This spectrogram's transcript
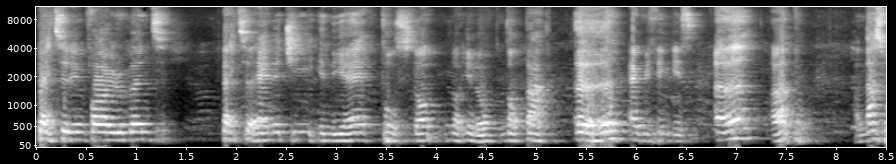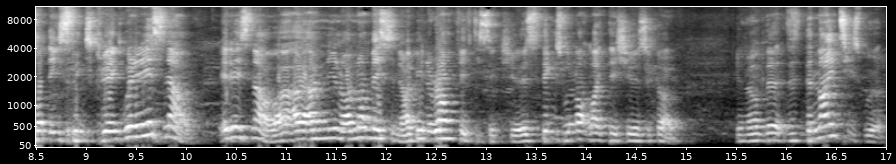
better environment, better energy in the air, full stop, not, you know, not that, uh, everything is, uh, up. And that's what these things create. Well, it is now. It is now. I, am you know, I'm not missing it. I've been around 56 years. Things were not like this years ago. You know, the, the, the 90s were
